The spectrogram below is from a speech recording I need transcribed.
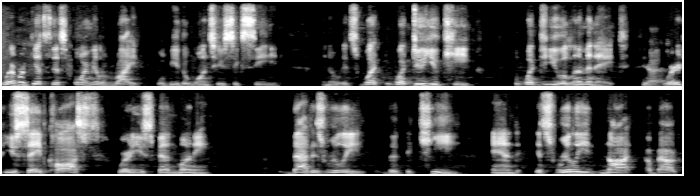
Whoever gets this formula right will be the ones who succeed. You know, it's what what do you keep? What do you eliminate? Yeah. Where do you save costs? Where do you spend money? that is really the, the key. And it's really not about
